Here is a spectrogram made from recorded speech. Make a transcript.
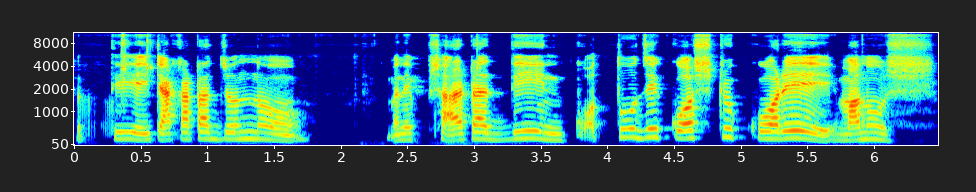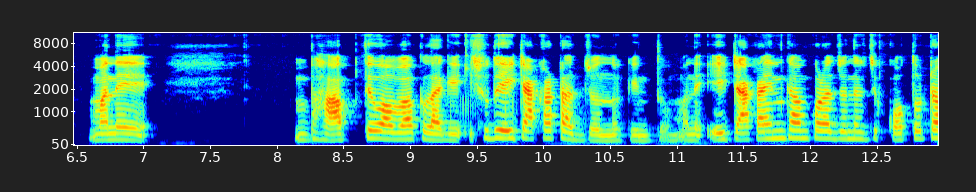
সত্যি এই টাকাটার জন্য মানে সারাটা দিন কত যে কষ্ট করে মানুষ মানে ভাবতেও অবাক লাগে। শুধু এই টাকাটার জন্য কিন্তু মানে এই টাকা ইনকাম করার জন্য যে কতটা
